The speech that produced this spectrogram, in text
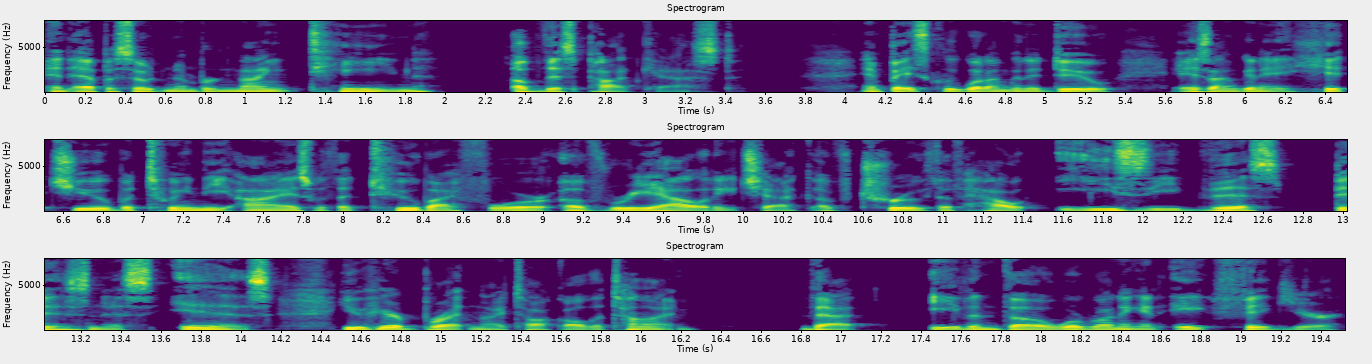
and episode number 19 of this podcast. And basically what I'm going to do is I'm going to hit you between the eyes with a two by four of reality check of truth of how easy this business is. You hear Brett and I talk all the time that even though we're running an eight figure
